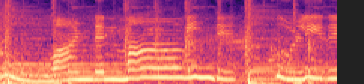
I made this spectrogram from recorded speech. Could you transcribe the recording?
മൂവാണ്ടൻ മാവിന്റെ കുളിര്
